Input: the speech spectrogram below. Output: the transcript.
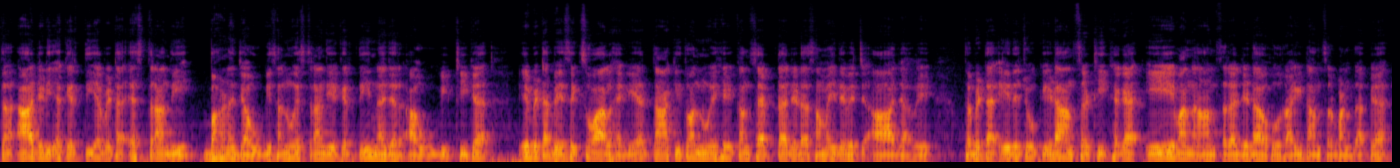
ਤਾਂ ਆ ਜਿਹੜੀ ਅਕਿਰਤੀ ਹੈ ਬੇਟਾ, ਇਸ ਤਰ੍ਹਾਂ ਦੀ ਬਣ ਜਾਊਗੀ। ਸਾਨੂੰ ਇਸ ਤਰ੍ਹਾਂ ਦੀ ਅਕਿਰਤੀ ਨਜ਼ਰ ਆਊਗੀ, ਠੀਕ ਹੈ? ਇਹ ਬੇਟਾ ਬੇਸਿਕ ਸਵਾਲ ਹੈਗੇ ਆ, ਤਾਂ ਕਿ ਤੁਹਾਨੂੰ ਇਹ ਕਨਸੈਪਟ ਆ ਜਿਹੜਾ ਸਮਝ ਦੇ ਵਿੱਚ ਆ ਜਾਵੇ। ਤਾਂ ਬੇਟਾ ਇਹਦੇ ਚੋਂ ਕਿਹੜਾ ਆਨਸਰ ਠੀਕ ਹੈਗਾ? A1 ਆਨਸਰ ਹੈ ਜਿਹੜਾ ਉਹ ਰਾਈਟ ਆਨਸਰ ਬਣਦਾ ਪਿਆ।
